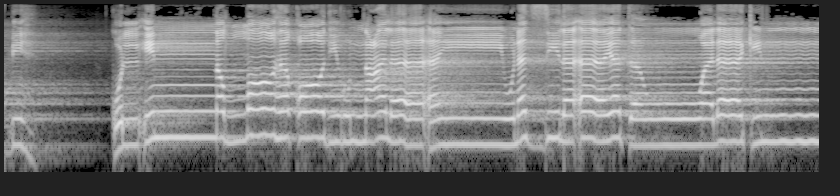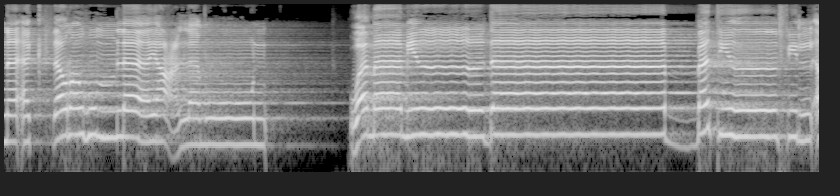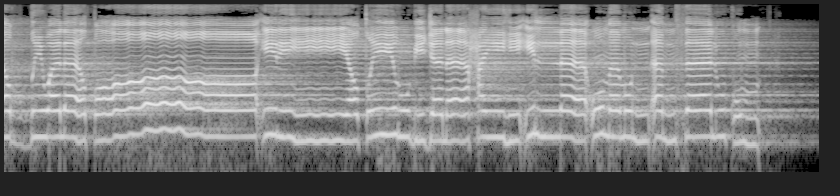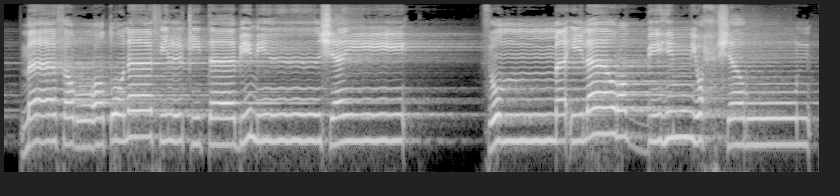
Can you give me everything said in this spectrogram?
ربه قل ان الله قادر على ان ينزل إيه ولكن اكثرهم لا يعلمون وما من دابه في الأرض ولا طائر يطير بجناحيه إلا أمم أمثالكم. ما فرطنا في الكتاب من شيء. ثم إلى ربهم يحشرون.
